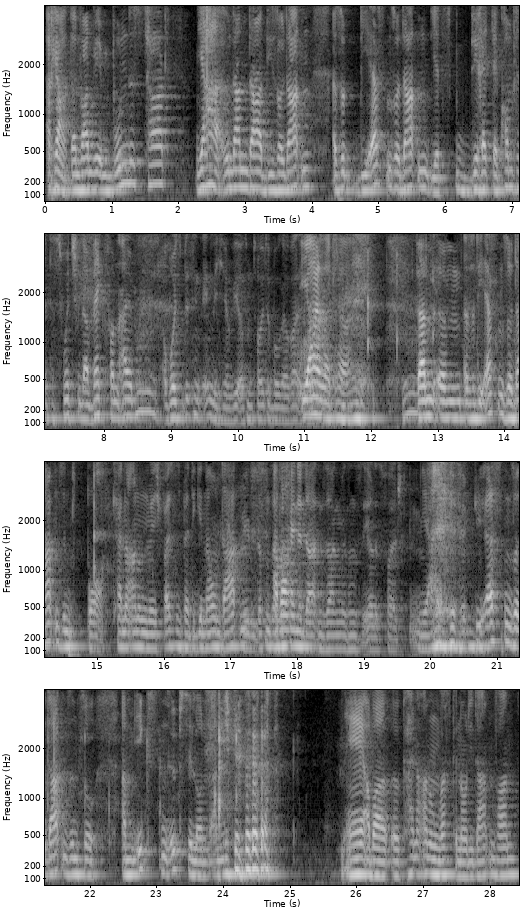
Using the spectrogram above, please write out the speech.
Ach ja, dann waren wir im Bundestag ja, und dann da die Soldaten, also die ersten Soldaten, jetzt direkt der komplette Switch wieder weg von allem. Obwohl es ein bisschen ähnlich ja, wie aus dem Teutoburger Wald. Ja, na klar. dann, ähm, also die ersten Soldaten sind, boah, keine Ahnung mehr, ich weiß nicht mehr die genauen Daten. Lass uns aber keine Daten sagen, weil sonst ist eh alles falsch. Ja, die ersten Soldaten sind so am x-ten Y an. nee, aber äh, keine Ahnung, was genau die Daten waren.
